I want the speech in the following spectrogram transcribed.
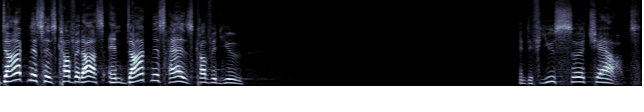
Darkness has covered us, and darkness has covered you. And if you search out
